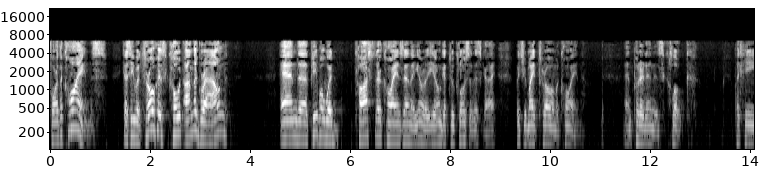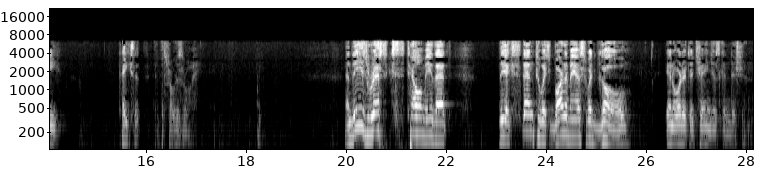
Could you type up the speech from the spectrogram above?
for the coins. Because he would throw his coat on the ground, and uh, people would toss their coins in. You know, you don't get too close to this guy, but you might throw him a coin and put it in his cloak. But he takes it and throws it away. And these risks tell me that the extent to which Bartimaeus would go in order to change his condition.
